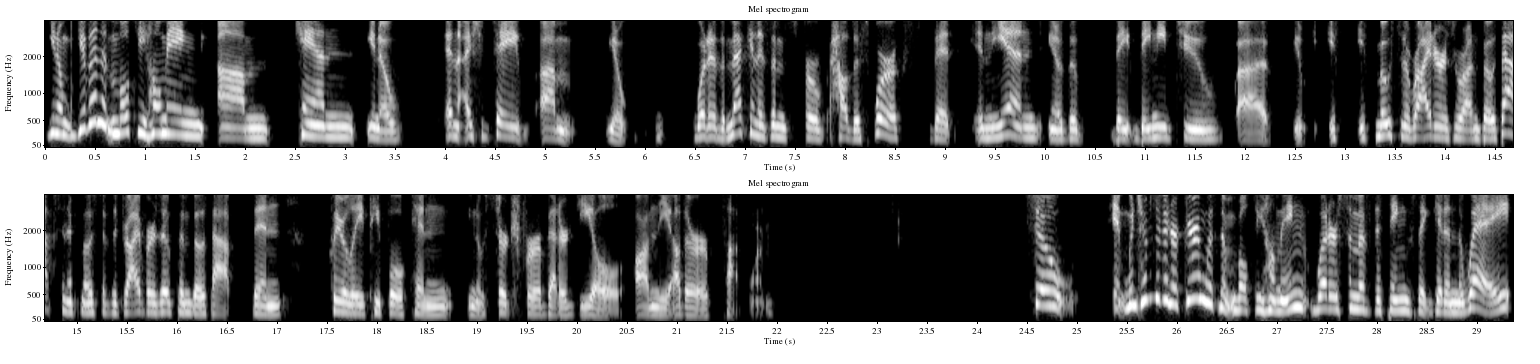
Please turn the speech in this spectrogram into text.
you know, given multi-homing um, can, you know, and I should say, um, you know, what are the mechanisms for how this works that in the end, you know, the they they need to uh, you know, if if most of the riders are on both apps and if most of the drivers open both apps, then clearly people can you know search for a better deal on the other platform. So in terms of interfering with multi-homing, what are some of the things that get in the way?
